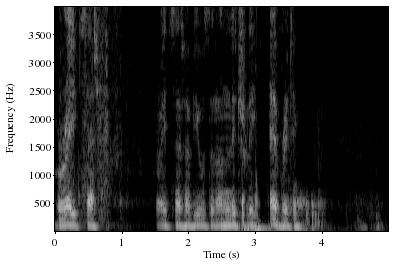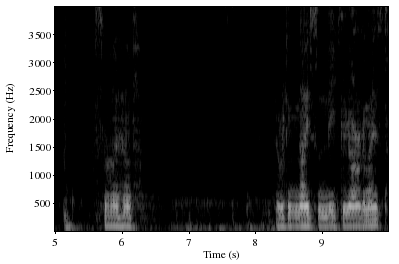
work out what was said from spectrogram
Great set. Great set. I've used it on literally everything. So I have everything nice and neatly organized.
